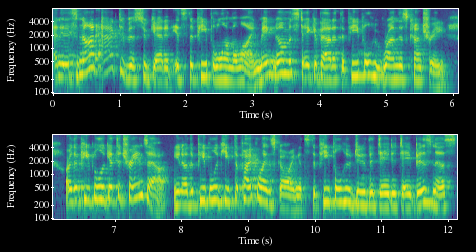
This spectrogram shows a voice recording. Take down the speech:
and it's not activists who get it, it's the people on the line. Make no mistake about it, the people who run this country are the people who get the trains out, you know, the people who keep the pipelines going. It's the people who do the day to day business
